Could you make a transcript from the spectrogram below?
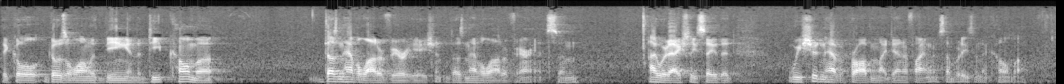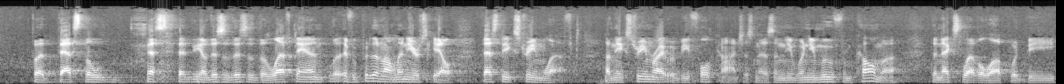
that go, goes along with being in a deep coma doesn't have a lot of variation, doesn't have a lot of variance. And I would actually say that we shouldn't have a problem identifying when somebody's in a coma. But that's the, that's, you know, this is, this is the left hand, if we put it on a linear scale, that's the extreme left. On the extreme right would be full consciousness. And when you move from coma, the next level up would be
